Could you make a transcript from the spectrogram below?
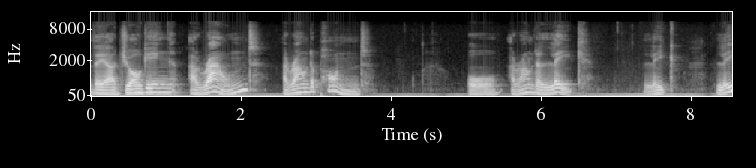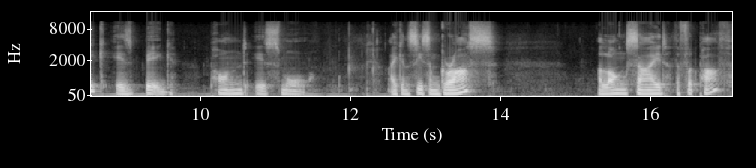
They are jogging around around a pond or around a lake. Lake lake is big, pond is small. I can see some grass alongside the footpath,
